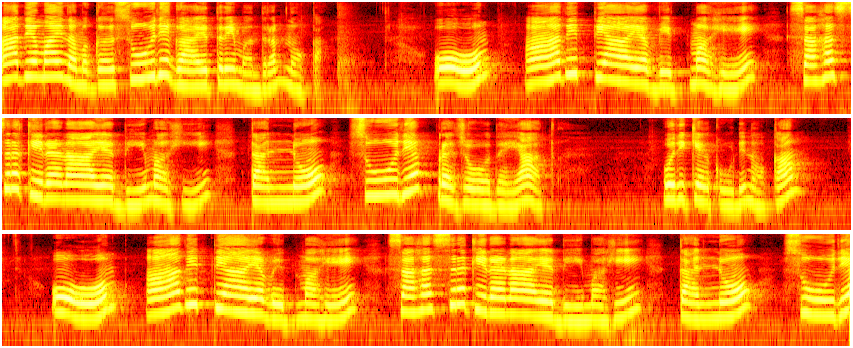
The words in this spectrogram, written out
ആദ്യമായി നമുക്ക് സൂര്യഗായത്രി മന്ത്രം നോക്കാം. ഓം ആദിത്യായ വിദ്മഹേ സഹസ്രകിരണായ ധീമഹി തന്നോ സൂര്യ പ്രചോദയാത് ഒരിക്കൽ കൂടി നോക്കാം. ഓം ആദിത്യായ വിദ്മഹേ സഹസ്രകിരണായ ധീമഹി തന്നോ സൂര്യ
